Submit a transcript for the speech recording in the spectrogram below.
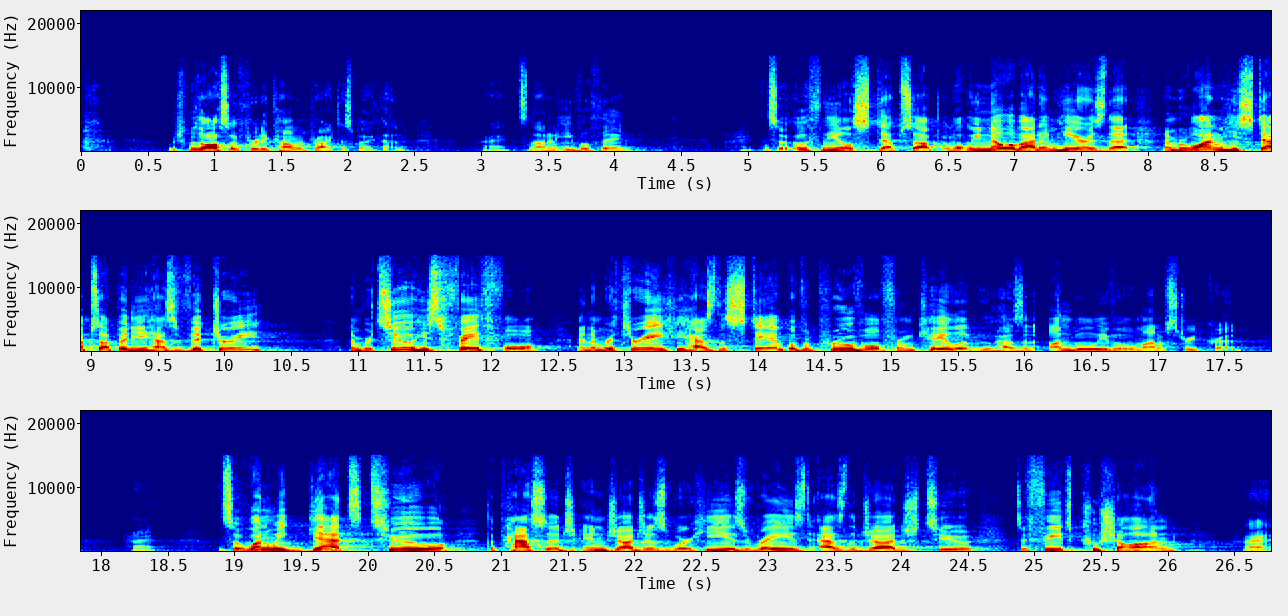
which was also pretty common practice back then. Right? It's not an evil thing. And so Othniel steps up. And what we know about him here is that, number one, he steps up and he has victory. Number two, he's faithful. And number three, he has the stamp of approval from Caleb, who has an unbelievable amount of street cred. Right? And so when we get to the passage in Judges where he is raised as the judge to defeat Cushan, right?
